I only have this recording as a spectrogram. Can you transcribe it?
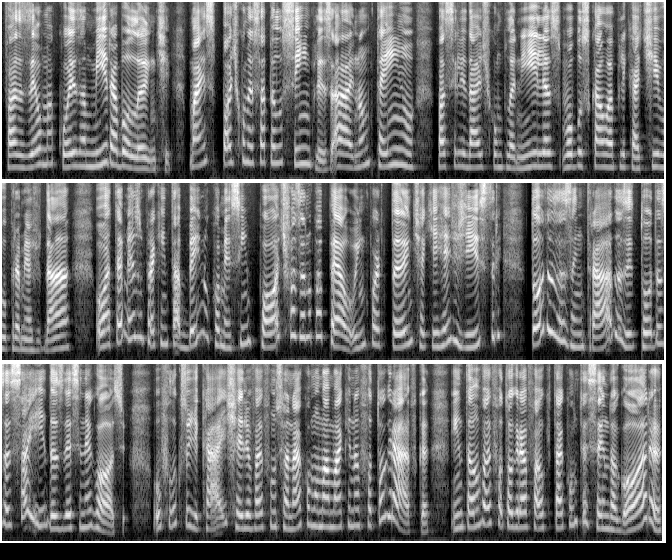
fazer uma coisa mirabolante, mas pode começar pelo simples. Ah, não tenho facilidade com planilhas, vou buscar um aplicativo para me ajudar, ou até mesmo para quem está bem no comecinho, pode fazer no papel. O importante é que registre todas as entradas e todas as saídas desse negócio. O fluxo de caixa ele vai funcionar como uma máquina fotográfica. Então, vai fotografar o que está acontecendo agora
